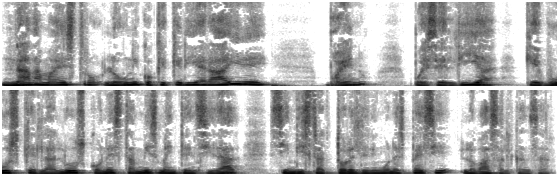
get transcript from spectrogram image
Nada, maestro. Lo único que quería era aire. Bueno, pues el día que busques la luz con esta misma intensidad, sin distractores de ninguna especie, lo vas a alcanzar.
